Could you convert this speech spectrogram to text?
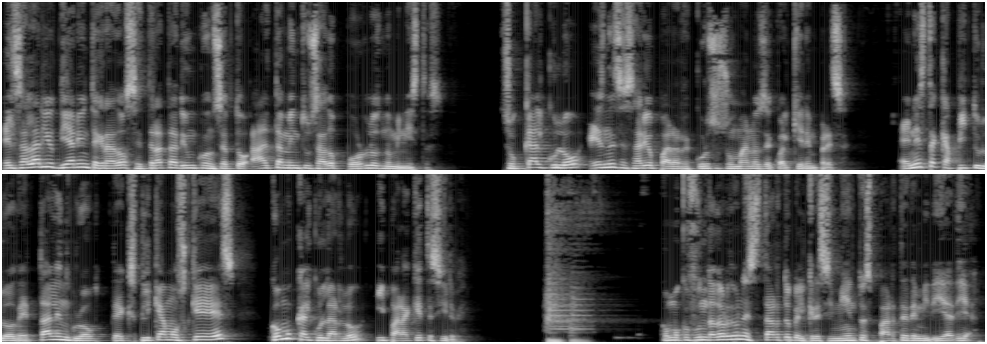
El salario diario integrado se trata de un concepto altamente usado por los noministas. Su cálculo es necesario para recursos humanos de cualquier empresa. En este capítulo de Talent Growth te explicamos qué es, cómo calcularlo y para qué te sirve. Como cofundador de una startup, el crecimiento es parte de mi día a día.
